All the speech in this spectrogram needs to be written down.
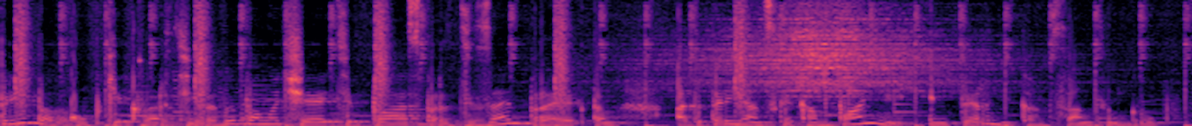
При покупке квартиры вы получаете паспорт с дизайн-проектом от итальянской компании Interni Consulting Group.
